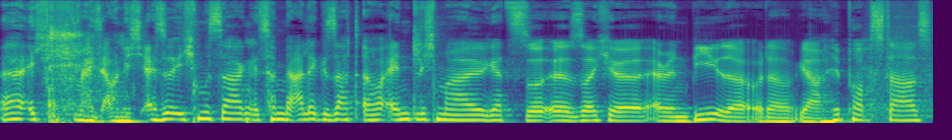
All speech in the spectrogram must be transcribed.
Äh, ich weiß auch nicht. Also ich muss sagen, jetzt haben wir alle gesagt, oh, endlich mal jetzt so, äh, solche R&B oder, oder ja Hip-Hop-Stars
